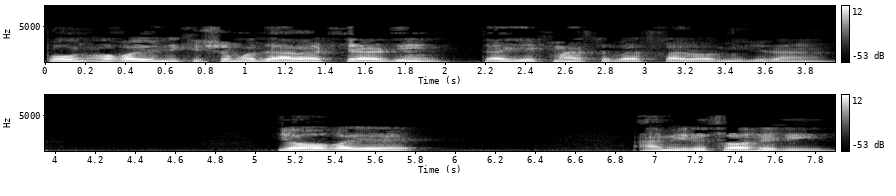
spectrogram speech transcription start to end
با اون آقایونی که شما دعوت کردین در یک مرتبت قرار می‌گیرن؟ یا آقای امیر تاهری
